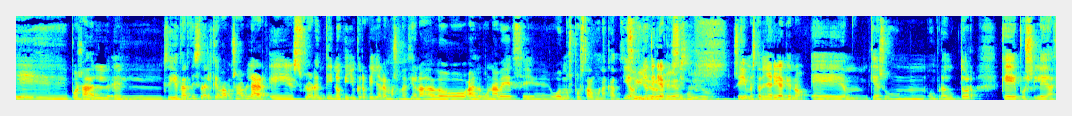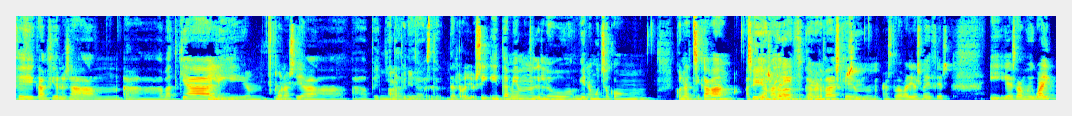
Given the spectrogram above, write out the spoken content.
Eh, pues nada, el, el siguiente artista del que vamos a hablar es Florentino, que yo creo que ya lo hemos mencionado alguna vez eh, o hemos puesto alguna canción. Sí, yo diría creo que, que, sí. salió. Sí, me extrañaría que no. Eh, que es un, un productor que pues le hace canciones a, a Batquial Mm. y bueno, así a, a Peñita, A la Peñita de- esta. del rollo. Sí, y también lo, viene mucho con, con la chica Gang aquí Sí, a Madrid. verdad, la que- verdad es que sí. ha estado varias veces y está muy guay.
